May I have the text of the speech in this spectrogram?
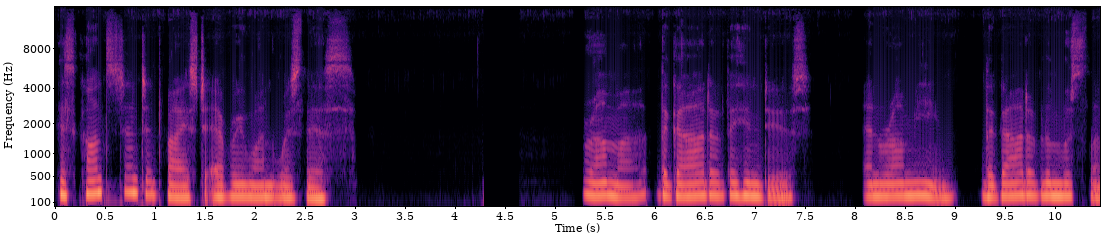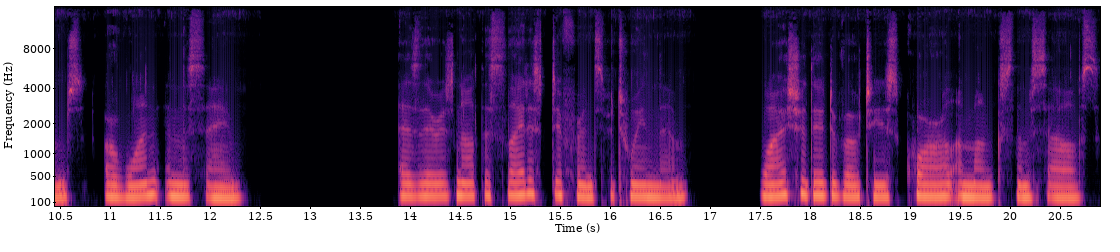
His constant advice to everyone was this Rama, the god of the Hindus, and Rahim, the god of the Muslims, are one and the same. As there is not the slightest difference between them, why should their devotees quarrel amongst themselves?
